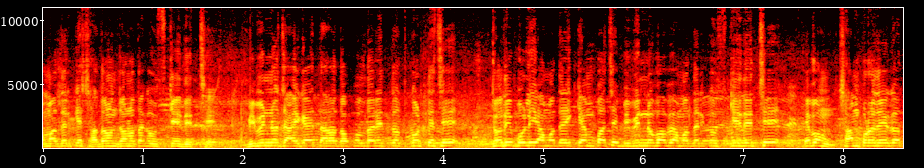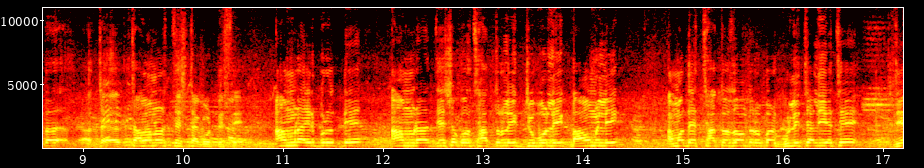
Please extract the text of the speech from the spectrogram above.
আমাদেরকে সাধারণ জনতাকে উস্কিয়ে দিচ্ছে। বিভিন্ন জায়গায় তারা দখলদারিত্ব করতেছে। যদি বলি আমাদের এই ক্যাম্পাসে বিভিন্নভাবে আমাদেরকে উস্কিয়ে দিচ্ছে এবং সাম্প্রদায়িকতা চালানোর চেষ্টা করতেছে। আমরা এর বিরুদ্ধে আমরা যে সকল ছাত্রলীগ যুবলীগ আওয়ামী লীগ আমাদের ছাত্র জনতার উপর গুলি চালিয়েছে যে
